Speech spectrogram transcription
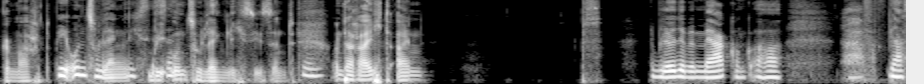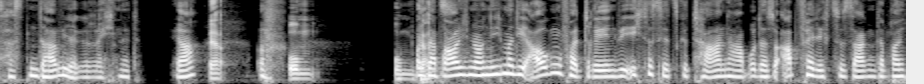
gemacht, Wie unzulänglich sie wie sind. unzulänglich sie sind. Mhm. Und da reicht ein, Eine blöde Bemerkung. Äh, was hast denn da wieder gerechnet? Ja? um, um Und da brauche ich noch nicht mal die Augen verdrehen, wie ich das jetzt getan habe oder so abfällig zu sagen. Da brauche ich,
